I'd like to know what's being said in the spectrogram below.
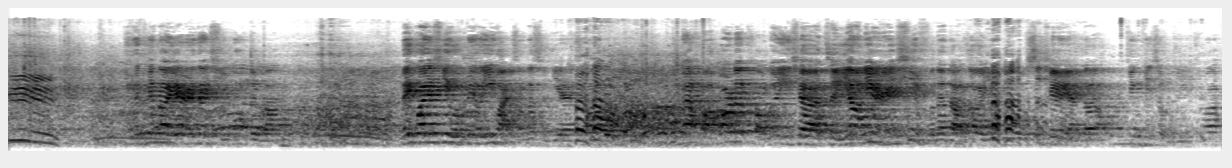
嗯，你们听到也有人在起哄，对吧？没关系，我们有一晚上的时间，我们好好的讨论一下怎样令人信服的打造一部 四千元的精品手机，是吧？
